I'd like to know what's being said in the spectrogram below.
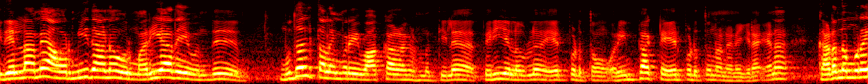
இது எல்லாமே அவர் மீதான ஒரு மரியாதையை வந்து முதல் தலைமுறை வாக்காளர்கள் மத்தியில் பெரிய அளவில் ஏற்படுத்தும் ஒரு இம்பேக்டை ஏற்படுத்தும் நான் நினைக்கிறேன். ஏன்னா கடந்த முறை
